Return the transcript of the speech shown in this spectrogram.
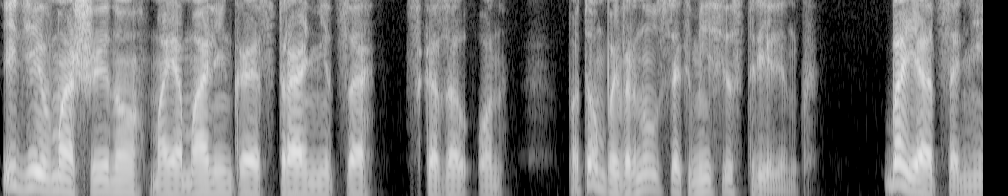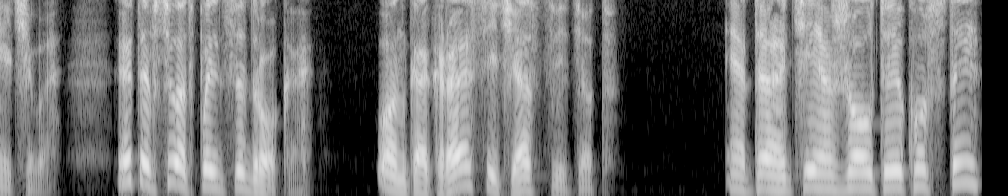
«Иди в машину, моя маленькая странница», — сказал он. Потом повернулся к миссис Триллинг. «Бояться нечего. Это все от пыльцедрока. Он как раз сейчас цветет. «Это те желтые кусты?»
